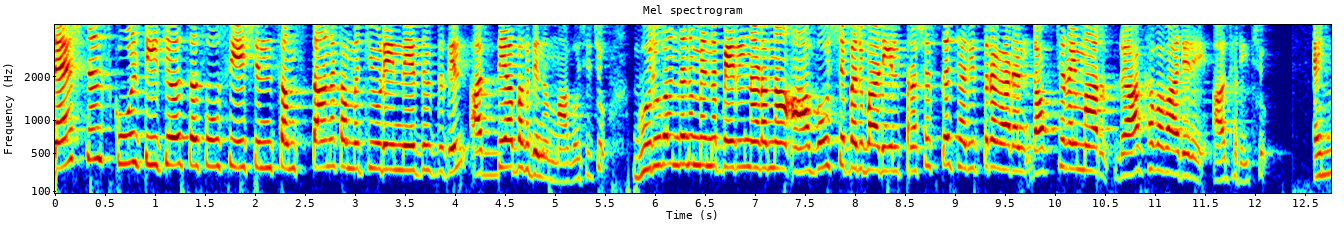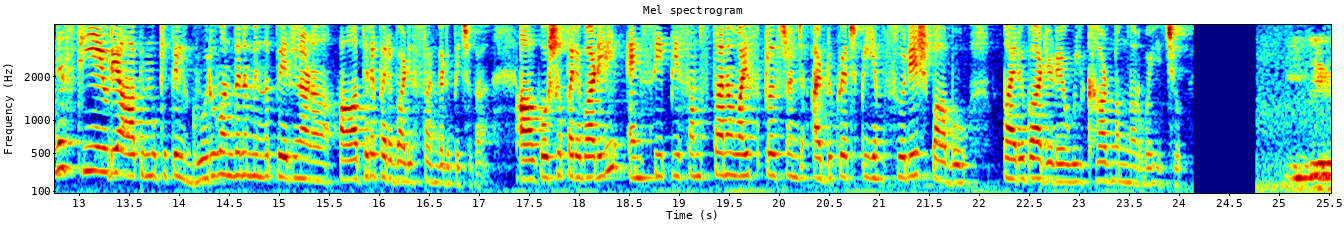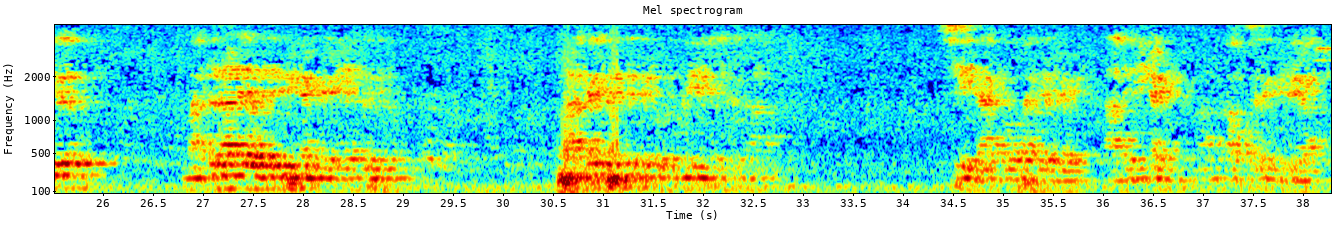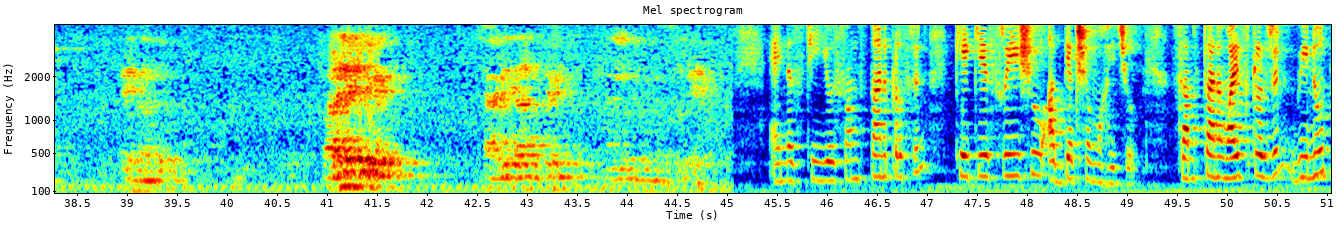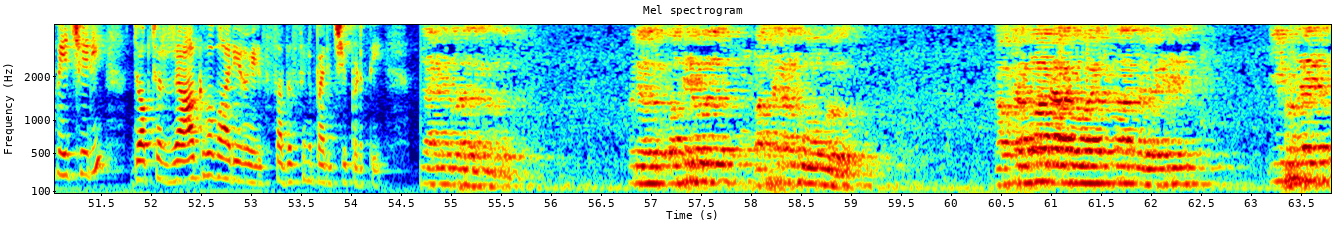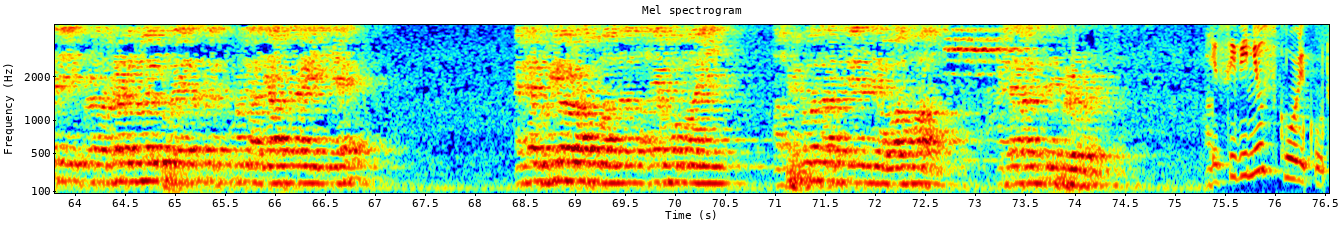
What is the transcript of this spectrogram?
National school teachers association സംസ്ഥാന കമ്മിറ്റിയുടെ നേതൃത്വത്തിൽ അധ്യാപക ദിനം ആഘോഷിച്ചു. ഗുരുവന്ദനം എന്ന പേരിൽ നടന്ന ആഘോഷ പരിപാടിയിൽ പ്രശസ്ത ചരിത്രകാരൻ ഡോക്ടർ എം ആർ രാഘവ വാര്യരെ ആദരിച്ചു. എൻ എസ് ടി എയുടെ ആഭിമുഖ്യത്തിൽ ഗുരുവന്ദനം എന്ന പേരിലാണ് ആദര പരിപാടി സംഘടിപ്പിച്ചത്. ആഘോഷ പരിപാടിയിൽ എൻ സി പി സംസ്ഥാന vice president advocate P M Suresh Babu പരിപാടിയുടെ ഉദ്ഘാടനം നിർവഹിച്ചു. ഇന്ത്യയ്ക്ക് മറ്റൊരാളെ അവതരിപ്പിക്കാൻ നിൽക്കുന്ന ശ്രീ രാഘവരെ ആദരിക്കാൻ അവസരം കിട്ടുക എന്നത് വളരെയധികം ചാരിതാർത്ഥ്യം നൽകുന്ന എൻ എസ് ടി യു സംസ്ഥാന പ്രസിഡന്റ് കെ കെ ശ്രീഷു അധ്യക്ഷം വഹിച്ചു. സംസ്ഥാന vice president Vinod Mecheri doctor Raghava വാര്യരെ സദസ്സിന് പരിചയപ്പെടുത്തി. ഒരു പത്തിരുപത് വർഷങ്ങൾക്ക് മുമ്പ് ഡോക്ടർ സാറിന്റെ വീട്ടിൽ ഈ പ്രദേശത്ത് തൊട്ടടുത്തുള്ള ഒരു പ്രദേശത്തെ സ്കൂളിൽ അധ്യാപകരായിരിക്കെ എന്റെ കുട്ടികളോടൊപ്പം വന്ന് അദ്ദേഹവുമായി അഭിമുഖം നടത്തിയതിന്റെ ഓർമ്മ എന്റെ മനസ്സിൽ ഇപ്പോഴുണ്ട് സി വി ന്യൂസ് കോഴിക്കോട്.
